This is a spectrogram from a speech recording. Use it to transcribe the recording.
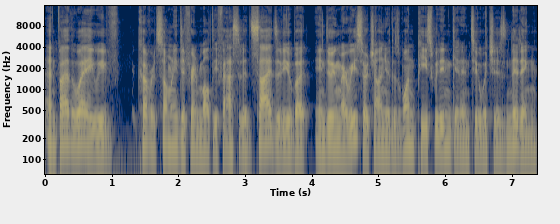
And by the way, we've covered so many different multifaceted sides of you, but in doing my research on you, there's one piece we didn't get into, which is knitting.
